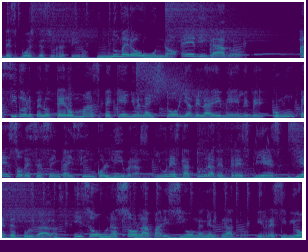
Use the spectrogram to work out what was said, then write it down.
después de su Número 1. Eddie Gado ha sido el pelotero más pequeño en la historia de la MLB, con un peso de 65 libras y una estatura de 3 pies 7 pulgadas. Hizo una sola aparición en el plato y recibió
